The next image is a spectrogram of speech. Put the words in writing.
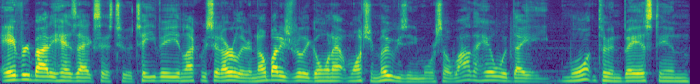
Everybody has access to a TV, and like we said earlier, nobody's really going out and watching movies anymore. So why the hell would they want to invest in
